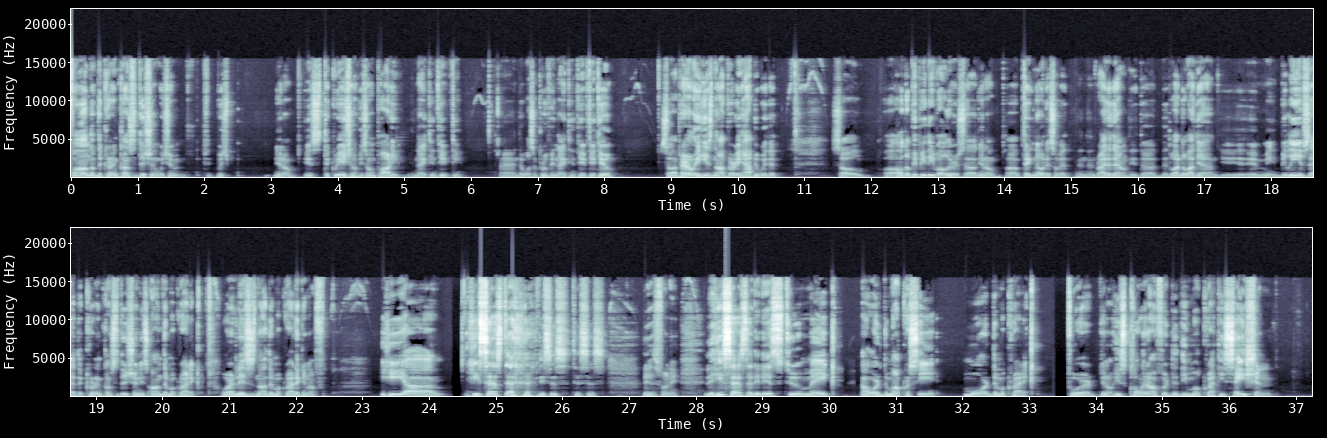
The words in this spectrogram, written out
fond of the current constitution, which, um, which you know, is the creation of his own party in 1950, and that was approved in 1952. So apparently he's not very happy with it. So uh, all the PPD voters, uh, you know, uh, take notice of it and, and write it down. It, uh, Eduardo Bhatia believes that the current constitution is undemocratic, or at least it's not democratic enough. He uh, he says that this is this is this is funny. He says that it is to make our democracy more democratic. For you know, he's calling out for the democratization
